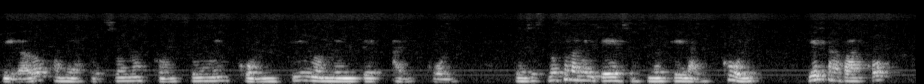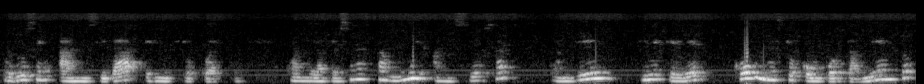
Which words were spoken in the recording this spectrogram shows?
fígado cuando las personas consumen continuamente alcohol. Entonces, no solamente eso, sino que el alcohol y el tabaco producen ansiedad en nuestro cuerpo. Cuando la persona está muy ansiosa, también tiene que ver con nuestro comportamiento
